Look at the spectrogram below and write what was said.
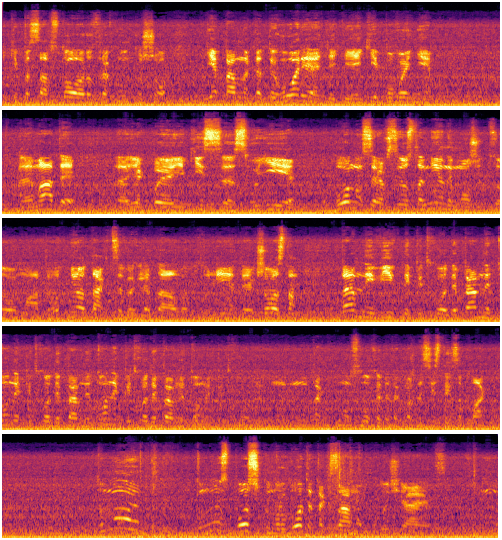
тільки писав з того розрахунку, що є певна категорія, тільки які повинні е, мати е, якби якісь свої бонуси, а всі остальні не можуть цього мати. От в нього так це виглядало, розумієте? Якщо у вас там певний вік не підходить, певне то не підходить, певне то не підходить, певне то не підходить. Ну, ну так ну слухайте, так можна сісти і заплакати. Тому, тому з пошуком роботи так само виходить. Ну,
